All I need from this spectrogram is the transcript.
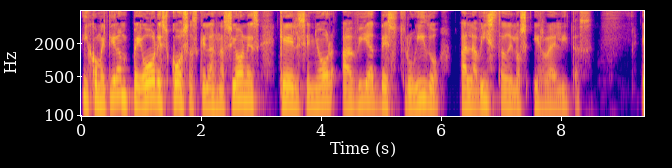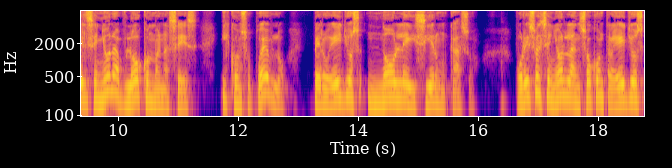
y cometieran peores cosas que las naciones que el Señor había destruido a la vista de los israelitas. El Señor habló con Manasés y con su pueblo, pero ellos no le hicieron caso. Por eso el Señor lanzó contra ellos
